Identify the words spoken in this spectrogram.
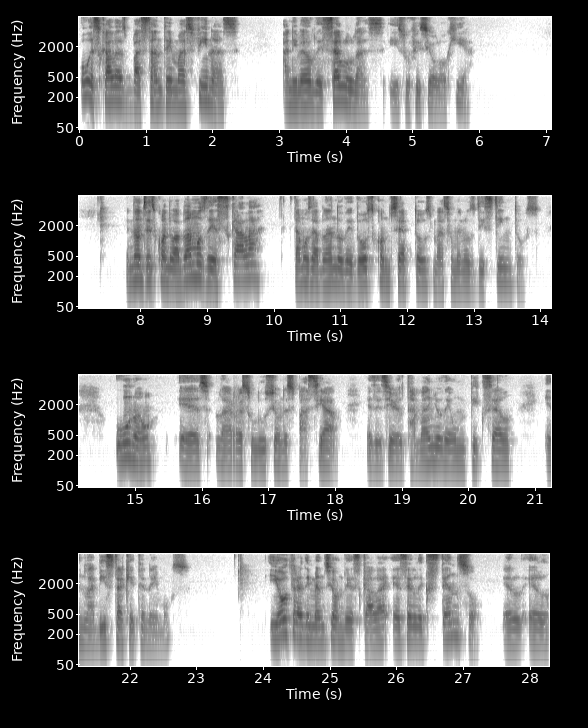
o escalas bastante más finas a nivel de células y su fisiología. Entonces, cuando hablamos de escala, estamos hablando de dos conceptos más o menos distintos. Uno es la resolución espacial, es decir, el tamaño de un píxel en la vista que tenemos. Y otra dimensión de escala es el extenso, el, el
